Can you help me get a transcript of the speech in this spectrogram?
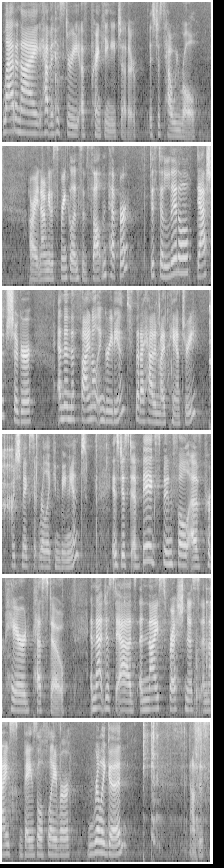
Ladd and I have a history of pranking each other. It's just how we roll. All right, now I'm going to sprinkle in some salt and pepper, just a little dash of sugar, and then the final ingredient that I had in my pantry, which makes it really convenient, is just a big spoonful of prepared pesto. And that just adds a nice freshness, a nice basil flavor. Really good. I'll just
